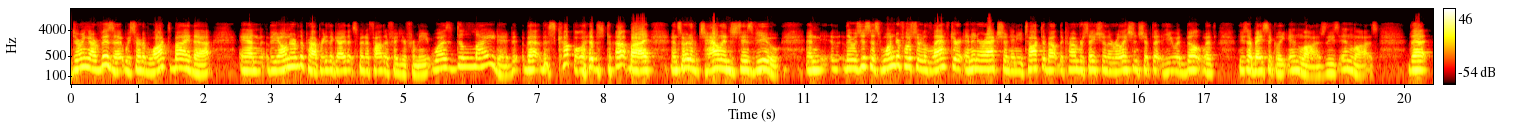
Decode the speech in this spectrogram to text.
during our visit, we sort of walked by that, and the owner of the property, the guy that's been a father figure for me, was delighted that this couple had stopped by and sort of challenged his view. And there was just this wonderful sort of laughter and interaction. And he talked about the conversation, the relationship that he had built with these are basically in laws, these in laws, that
